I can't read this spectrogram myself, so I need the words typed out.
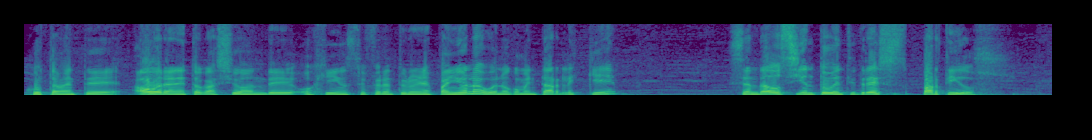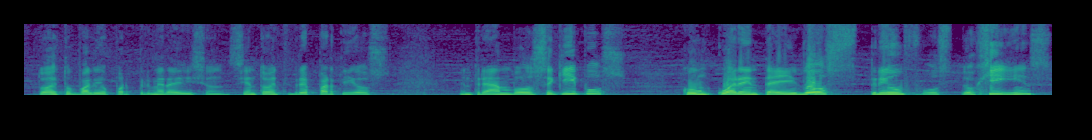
justamente ahora en esta ocasión de O'Higgins frente a Unión Española. Bueno, comentarles que se han dado 123 partidos, todos estos válidos por primera división, 123 partidos entre ambos equipos, con 42 triunfos de O'Higgins,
